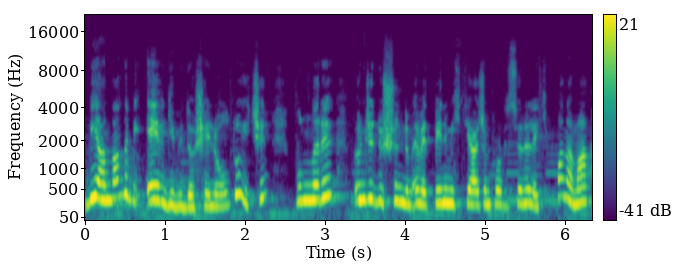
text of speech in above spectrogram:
bir yandan da bir ev gibi döşeli olduğu için bunları önce düşündüm. Evet benim ihtiyacım profesyonel ekipman ama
